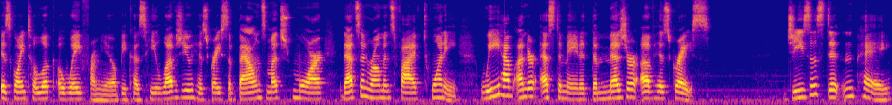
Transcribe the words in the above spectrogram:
is going to look away from you because he loves you. His grace abounds much more. That's in Romans 5:20. We have underestimated the measure of his grace. Jesus didn't pay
